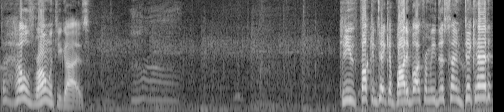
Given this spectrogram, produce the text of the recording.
the hell's wrong with you guys? Can you fucking take a body block from me this time, dickhead?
